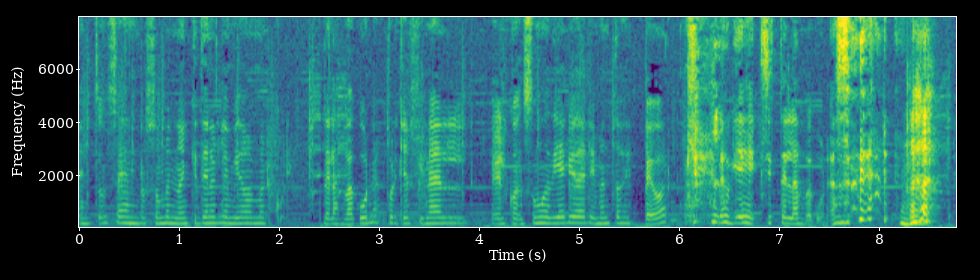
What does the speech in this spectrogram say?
Entonces, en resumen, no hay que tenerle miedo al mercurio de las vacunas porque al final el consumo diario de alimentos es peor que lo que existe en las vacunas.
